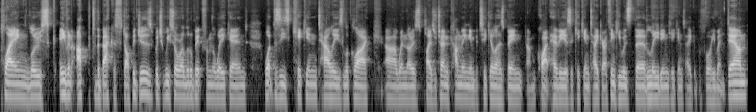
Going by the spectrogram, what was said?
playing loose, even up to the back of stoppages, which we saw a little bit from the weekend? What does his kick in tallies look like uh, when those plays return? Cumming, in particular, has been um, quite heavy as a kick in taker. I think he was the leading kick in taker before he went down.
